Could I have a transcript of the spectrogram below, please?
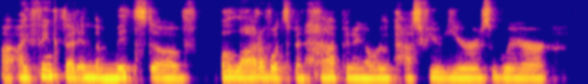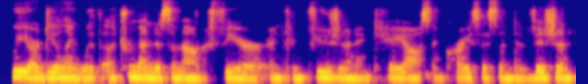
I think that in the midst of a lot of what's been happening over the past few years, where we are dealing with a tremendous amount of fear and confusion and chaos and crisis and division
